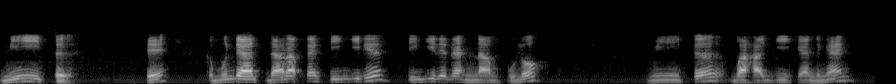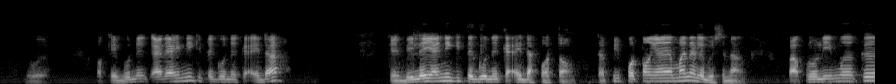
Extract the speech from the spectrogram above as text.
meter. Okey. Kemudian darabkan tinggi dia. Tinggi dia adalah 60 meter bahagikan dengan 2. Okey, guna kaedah ini kita guna kaedah. Okey, bila yang ni kita guna kaedah potong. Tapi potong yang mana lebih senang? 45 ke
